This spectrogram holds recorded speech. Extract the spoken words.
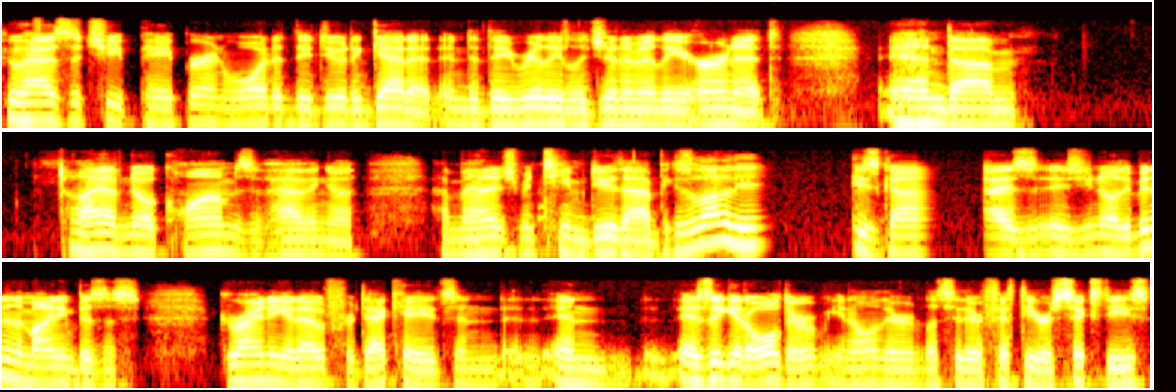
who has the cheap paper, and what did they do to get it, and did they really legitimately earn it? And um, I have no qualms of having a, a management team do that because a lot of these guys as you know they've been in the mining business grinding it out for decades and and as they get older you know they're let's say they're 50 or 60s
